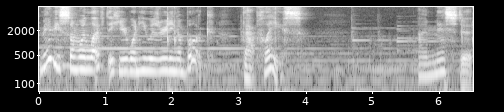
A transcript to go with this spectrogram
Maybe someone left it here when he was reading a book. That place. I missed it.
